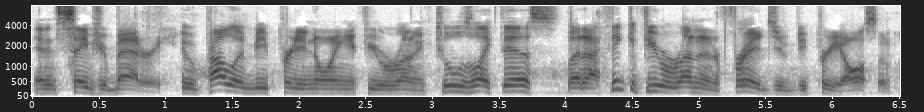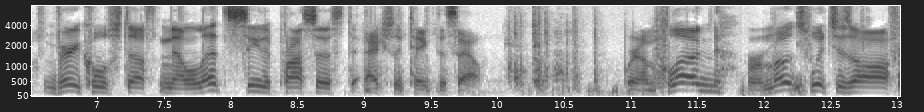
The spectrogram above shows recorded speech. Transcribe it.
and it saves your battery. It would probably be pretty annoying if you were running tools like this, but I think if you were running a fridge, it would be pretty awesome. Very cool stuff. Now let's see the process to actually take this out. We're unplugged, remote switch is off,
